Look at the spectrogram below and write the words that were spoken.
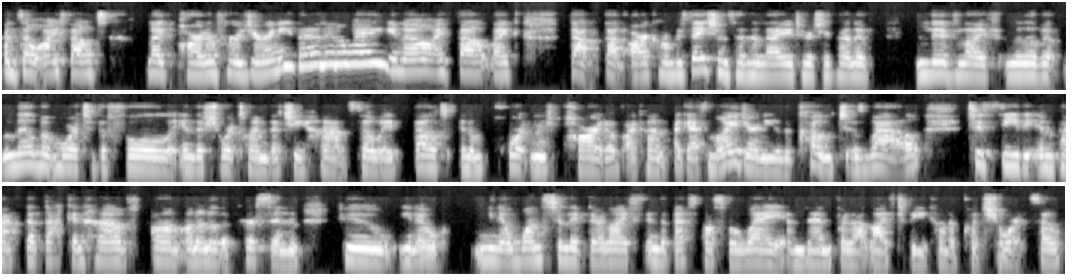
And so I felt like part of her journey then in a way, you know, I felt like that that our conversations had allowed her to kind of live life a little bit a little bit more to the full in the short time that she had. So it felt an important part of i can i guess my journey as a coach as well to see the impact that that can have um, on another person who you know you know wants to live their life in the best possible way and then for that life to be kind of cut short. So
